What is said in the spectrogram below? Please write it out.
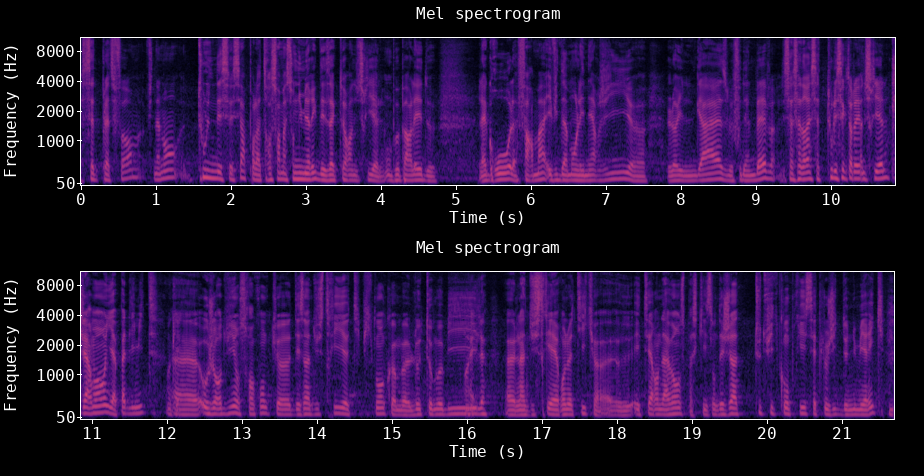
cette plateforme finalement tout le nécessaire pour la transformation numérique des acteurs industriels. On peut parler de l'agro, la pharma, évidemment l'énergie, euh, l'oil and gas, le food and bev. Ça s'adresse à tous les secteurs industriels? Clairement, il n'y a pas de limite. Euh, aujourd'hui, on se rend compte que des industries euh, typiquement comme l'automobile, l'industrie aéronautique étaient en avance parce qu'ils ont déjà tout de suite compris cette logique de numérique. Mm.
